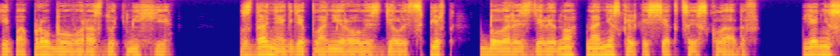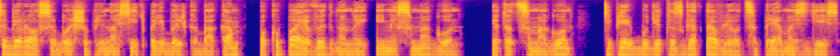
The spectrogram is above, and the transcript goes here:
и попробовал раздуть мехи. Здание, где планировалось сделать спирт, было разделено на несколько секций складов. Я не собирался больше приносить прибыль кабакам, покупая выгнанный ими самогон. Этот самогон теперь будет изготавливаться прямо здесь.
